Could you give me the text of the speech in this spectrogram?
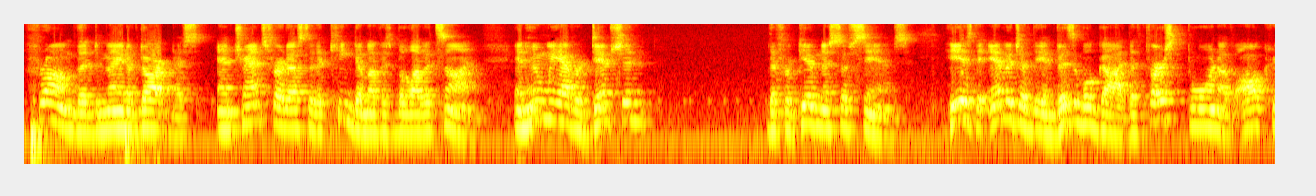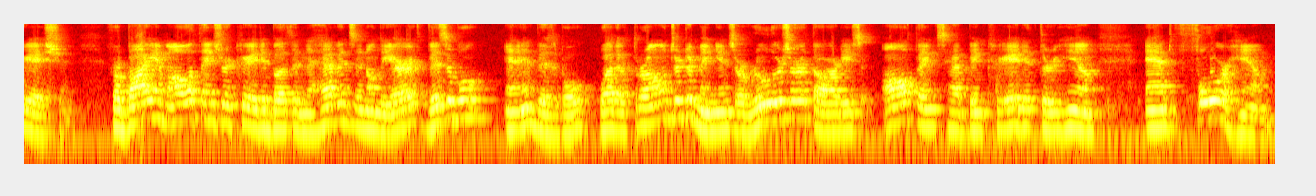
from the domain of darkness and transferred us to the kingdom of his beloved Son, in whom we have redemption, the forgiveness of sins. He is the image of the invisible God, the firstborn of all creation. For by him all things were created, both in the heavens and on the earth, visible and invisible, whether thrones or dominions or rulers or authorities, all things have been created through him and for him.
